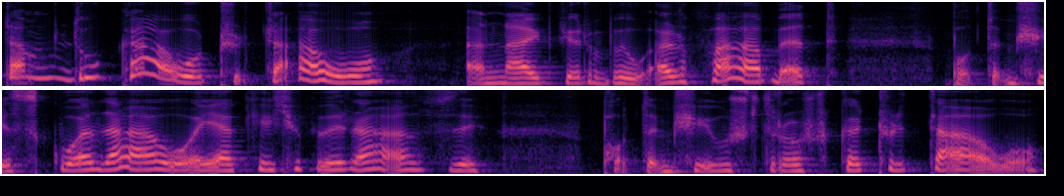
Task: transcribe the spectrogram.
tam dukało, czytało, a najpierw był alfabet, potem się składało jakieś wyrazy, potem się już troszkę czytało,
